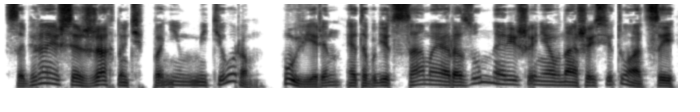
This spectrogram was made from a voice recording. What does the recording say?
Собираешься жахнуть по ним метеором? Уверен, это будет самое разумное решение в нашей ситуации.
